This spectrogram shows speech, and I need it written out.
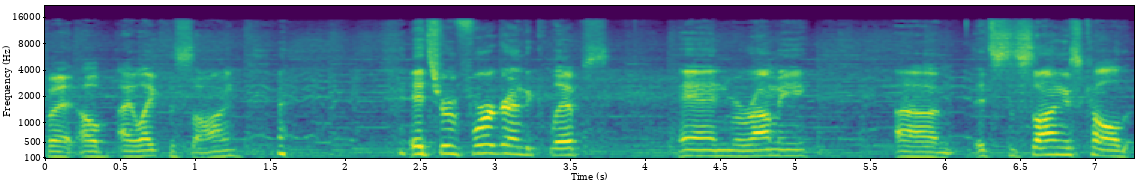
but I'll, I like the song. it's from Foreground Eclipse and Murami. Um, it's the song is called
